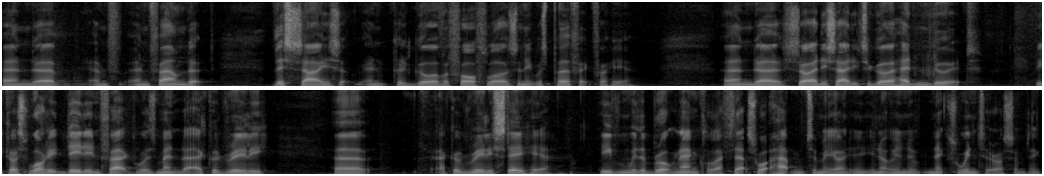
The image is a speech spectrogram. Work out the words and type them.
and, uh, and, and found that this size and could go over four floors and it was perfect for here. And uh, so I decided to go ahead and do it because what it did in fact was meant that I could really uh, I could really stay here even with a broken ankle if that's what happened to me uh, you know in the next winter or something.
